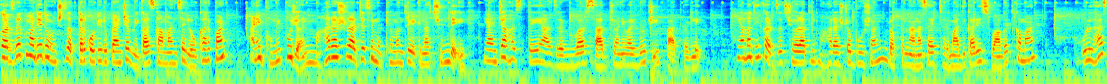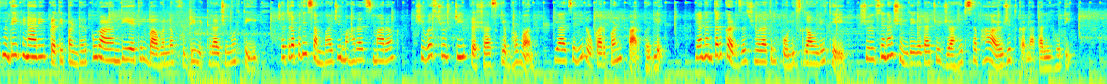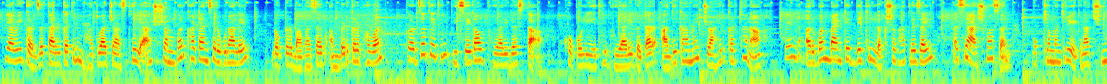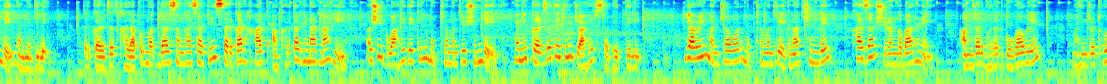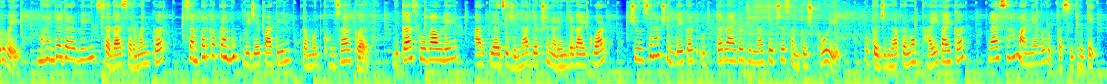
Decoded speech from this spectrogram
कर्जतमध्ये दोनशे सत्तर कोटी रुपयांच्या विकास कामांचे लोकार्पण आणि भूमिपूजन महाराष्ट्र राज्याचे मुख्यमंत्री एकनाथ शिंदे यांच्या हस्ते आज रविवार सात जानेवारी रोजी पार पडले. यामध्ये कर्जत शहरातील महाराष्ट्र भूषण डॉक्टर नानासाहेब धर्माधिकारी स्वागत कमान उल्हास नदी किनारी प्रति पंढरपूर आळंदी येथील बावन्न फुटी विठ्ठलाची मूर्ती छत्रपती संभाजी महाराज स्मारक शिवसृष्टी प्रशासकीय भवन याचेही लोकार्पण पार पडले. यानंतर कर्जत शहरातील पोलीस ग्राउंड येथे शिवसेना शिंदे गटाची जाहीर सभा आयोजित करण्यात आली होती. यावेळी कर्जत तालुक्यातील महत्त्वाच्या असलेल्या शंभर खाटांचे रुग्णालय डॉक्टर बाबासाहेब आंबेडकर भवन कर्जत येथील भिसेगाव भुयारी रस्ता खोपोली येथील भुयारी गटार आदी कामे जाहीर करताना पेन अर्बन बँकेत देखील लक्ष घातले जाईल असे आश्वासन मुख्यमंत्री एकनाथ शिंदे यांनी दिले. तर कर्जत खालापूर मतदारसंघासाठी सरकार हात आखडता घेणार नाही अशी ग्वाही देखील मुख्यमंत्री शिंदे यांनी कर्जत येथील जाहीर सभेत दिली. यावेळी मंचावर मुख्यमंत्री एकनाथ शिंदे खासदार श्रीरंग बारणे आमदार भरत गोगावले महेंद्र थोरवे महेंद्र दळवी सदा सरवणकर संपर्क प्रमुख विजय पाटील प्रमोद घोसाळकर विकास गोगावले आर पी आयचे जिल्हाध्यक्ष नरेंद्र गायकवाड शिवसेना शिंदे गट उत्तर रायगड जिल्हाध्यक्ष संतोष भोईर उपजिल्हाप्रमुख भाई गायकर यासह मान्यवर उपस्थित होते.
